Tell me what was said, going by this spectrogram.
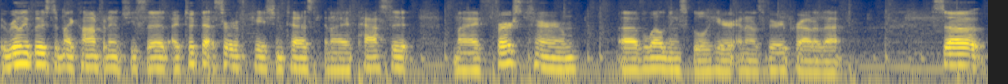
It really boosted my confidence, she said. I took that certification test and I passed it my first term of welding school here, and I was very proud of that. So,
